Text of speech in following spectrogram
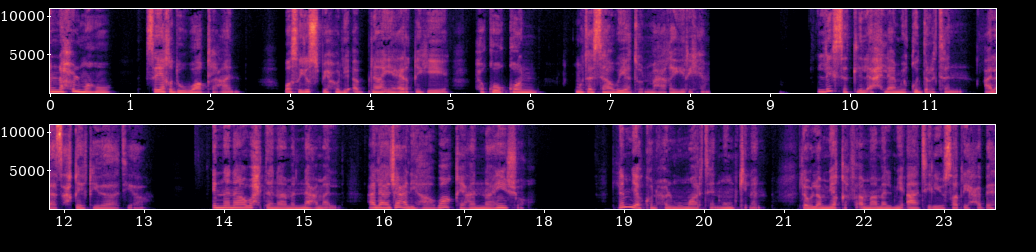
أن حلمه سيغدو واقعا وسيصبح لأبناء عرقه حقوق متساوية مع غيرهم. ليست للأحلام قدرة على تحقيق ذاتها. إننا وحدنا من نعمل على جعلها واقعا نعيشه. لم يكن حلم مارتن ممكنا لو لم يقف أمام المئات ليصرح به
